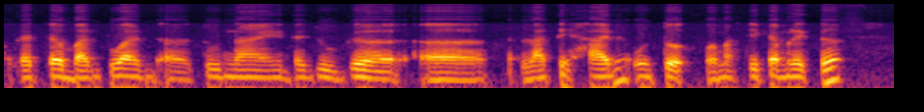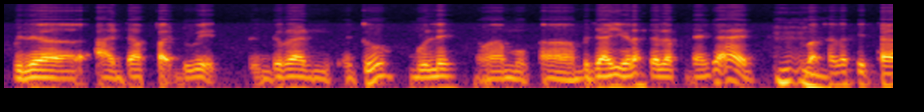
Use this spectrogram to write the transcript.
orang kata bantuan uh, tunai dan juga uh, latihan untuk memastikan mereka bila uh, dapat duit geran itu boleh uh, uh, berjaya lah dalam perniagaan. Mm-hmm. Sebab kalau kita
